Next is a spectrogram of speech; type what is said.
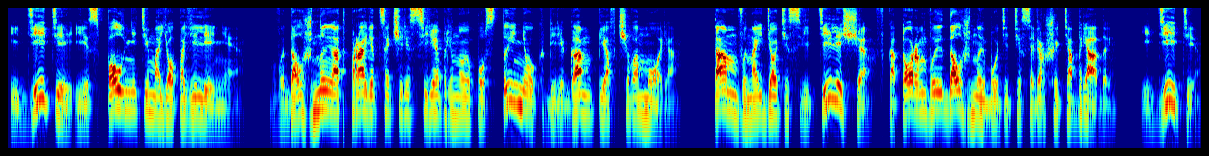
«Идите и исполните мое повеление». Вы должны отправиться через Серебряную пустыню к берегам Певчего моря. Там вы найдете святилище, в котором вы должны будете совершить обряды. Идите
